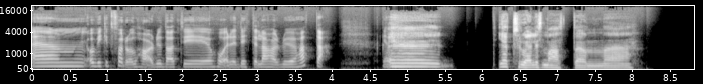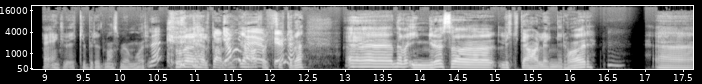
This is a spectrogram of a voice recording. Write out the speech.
Um, og hvilket forhold har du da til håret ditt, eller har du hatt, da? Eh, jeg tror jeg liksom har hatt en uh, Jeg har egentlig ikke brydd meg så mye om hår. Nei? For å være helt ærlig. Ja, det jeg har er faktisk fair, ikke det. Eh, når jeg var yngre, så likte jeg å ha lengre hår. Mm. Eh,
